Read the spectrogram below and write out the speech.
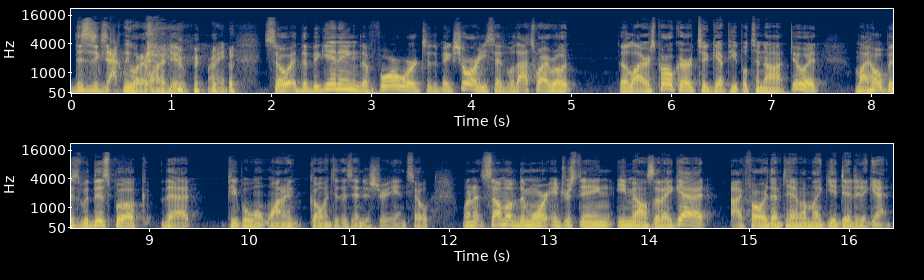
this is exactly what I want to do, right? so at the beginning, the foreword to the Big Short, he said, "Well, that's why I wrote the Liar's Poker to get people to not do it." My hope is with this book that people won't want to go into this industry. And so when some of the more interesting emails that I get, I forward them to him. I'm like, "You did it again.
